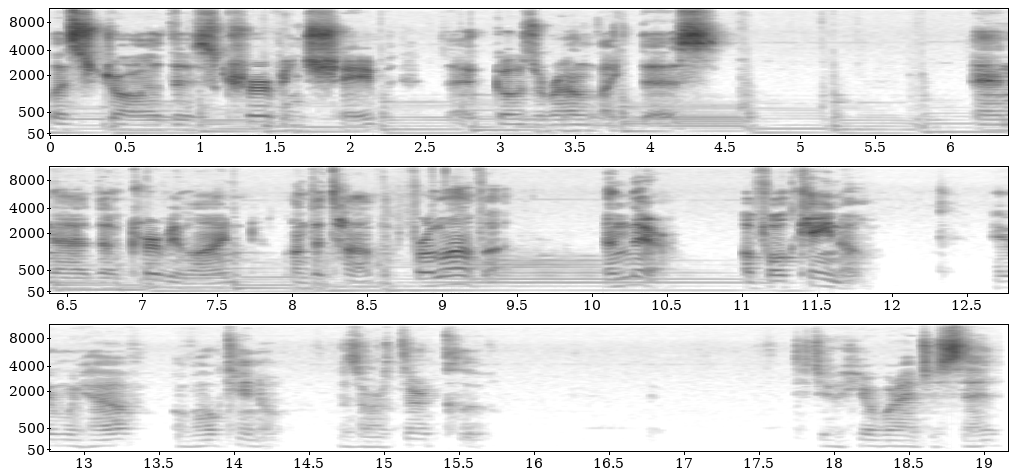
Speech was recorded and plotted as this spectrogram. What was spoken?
Let's draw this curving shape that goes around like this. And uh, the curvy line on the top for lava. And there, a volcano. And we have a volcano as our third clue. Did you hear what I just said?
